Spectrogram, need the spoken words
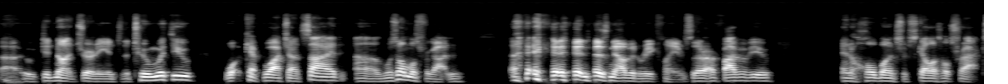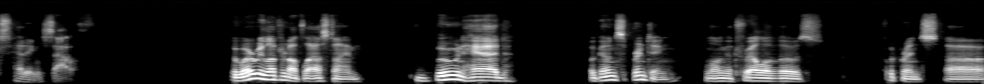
uh, who did not journey into the tomb with you, what kept watch outside, um, was almost forgotten, and has now been reclaimed. So there are five of you and a whole bunch of skeletal tracks heading south. So where we left it off last time, Boone had begun sprinting along the trail of those footprints uh,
